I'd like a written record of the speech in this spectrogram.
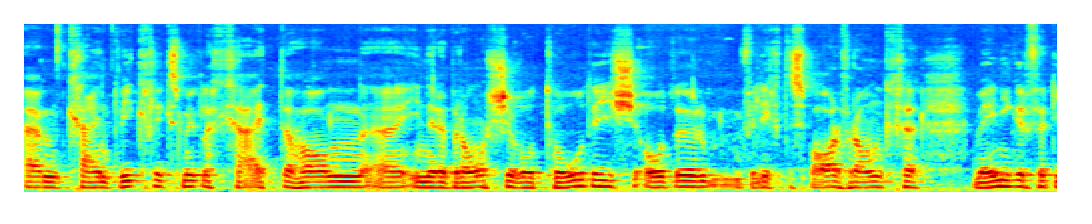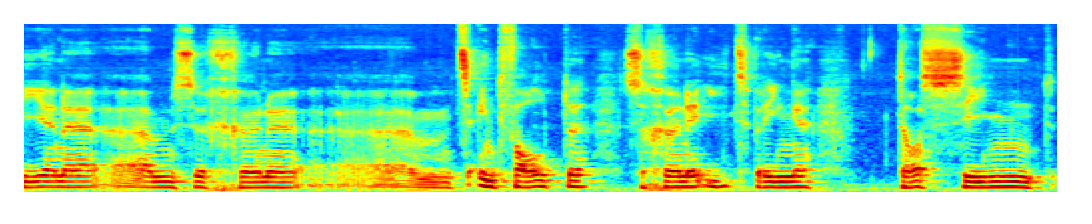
ähm, keine Entwicklungsmöglichkeiten habe äh, in einer Branche, die tot ist oder vielleicht ein paar Franken weniger verdienen, ähm, sich können, ähm, zu entfalten, sich können einzubringen. Das sind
